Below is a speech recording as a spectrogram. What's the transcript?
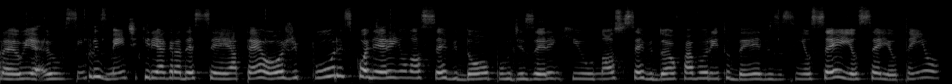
Eu, ia- eu simplesmente queria agradecer até hoje por escolherem o nosso servidor, por dizerem que o nosso servidor é o favorito deles. Assim, eu sei, eu sei, eu tenho,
